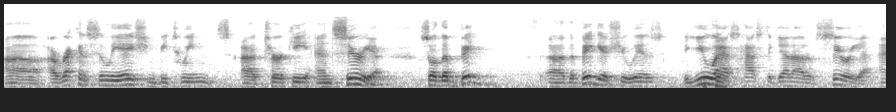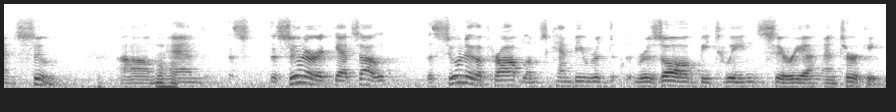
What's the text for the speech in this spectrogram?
uh, a reconciliation between uh, Turkey and Syria. So the big, uh, the big issue is the U.S. has to get out of Syria and soon. Um, mm-hmm. And the, the, sooner it gets out, the sooner the problems can be re resolved between Syria and Turkey.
